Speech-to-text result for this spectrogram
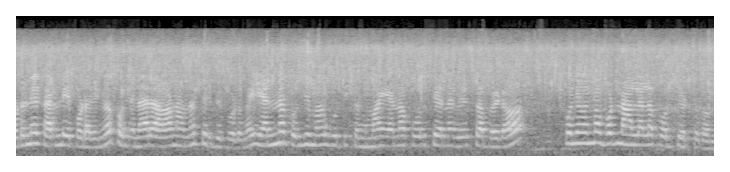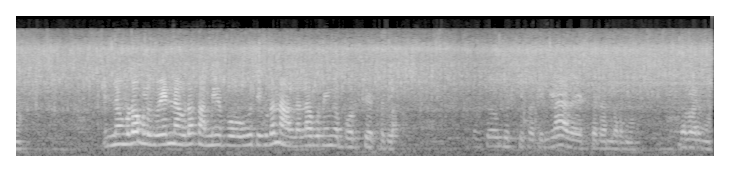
உடனே கரண்டியை போடாதீங்க. கொஞ்சம் நேரம் ஆனோன்னா திருப்பி போடுங்க. எண்ணெய் கொஞ்சமாக ஊற்றிக்கோங்கம்மா எண்ணெய் பொறிச்சு எண்ணெய் வேஸ்ட்டாக போயிடும். கொஞ்சம் கொஞ்சமாக போட்டு நாலு நாளாக பொரிச்சு எடுத்துக்கோங்க. இன்னும் கூட உங்களுக்கு வேணும்னா கூட கம்மியாக போ ஊற்றி கூட நாலு நாளாக கூட நீங்கள் பொறிச்சு எடுத்துக்கலாம். சோம்பிச்சு பார்த்தீங்களா அதை எடுத்துகிறேன் பாருங்க. இந்த பாருங்க.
